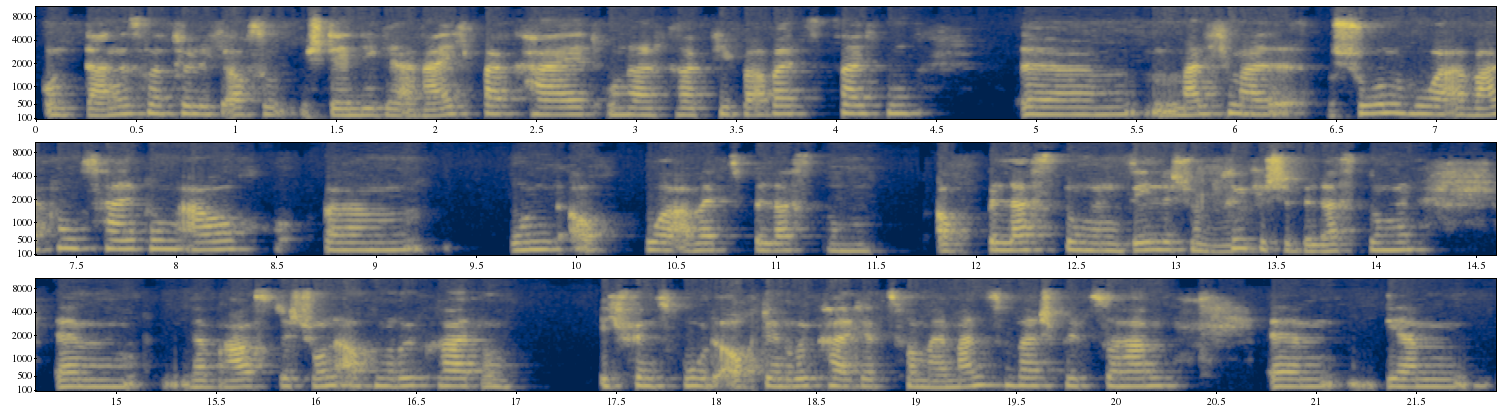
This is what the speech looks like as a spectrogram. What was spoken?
und dann ist natürlich auch so ständige Erreichbarkeit, unattraktive Arbeitszeiten, ähm, manchmal schon hohe Erwartungshaltung auch ähm, und auch hohe Arbeitsbelastungen, auch Belastungen, seelische und mhm. psychische Belastungen. Ähm, da brauchst du schon auch ein Rückgrat und ich finde es gut, auch den Rückhalt jetzt von meinem Mann zum Beispiel zu haben. Ähm, die haben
